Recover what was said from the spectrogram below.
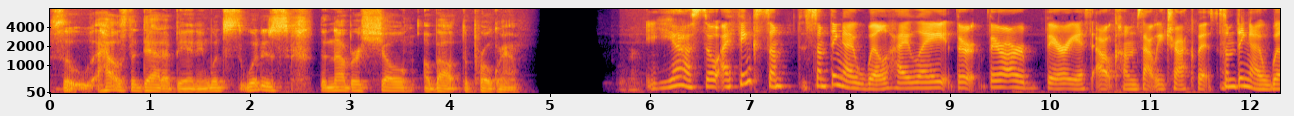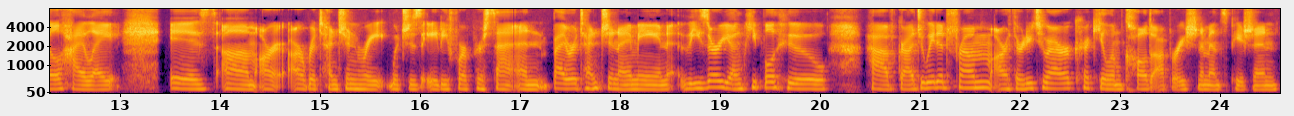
So how's the data been, and what's what does the numbers show about the program? Yeah, so I think some something I will highlight there there are various outcomes that we track, but something I will highlight is um, our our retention rate, which is eighty four percent. And by retention, I mean these are young people who have graduated from our thirty two hour curriculum called Operation Emancipation,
